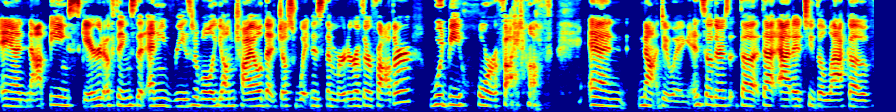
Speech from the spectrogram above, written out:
and not being scared of things that any reasonable young child that just witnessed the murder of their father would be horrified of and not doing. And so there's the that added to the lack of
